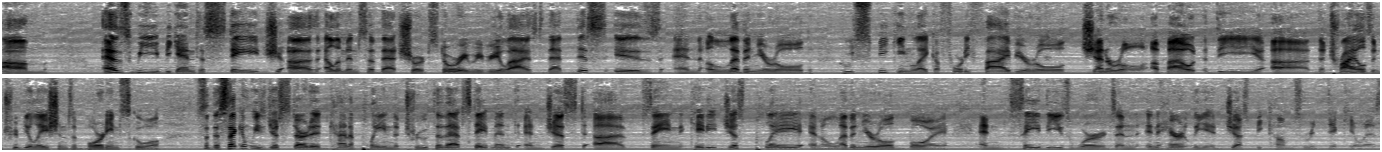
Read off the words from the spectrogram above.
Um, as we began to stage uh, elements of that short story, we realized that this is an 11 year old who's speaking like a 45 year old general about the, uh, the trials and tribulations of boarding school. So the second we just started kind of playing the truth of that statement and just uh, saying, Katie, just play an 11 year old boy and say these words, and inherently it just becomes ridiculous.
